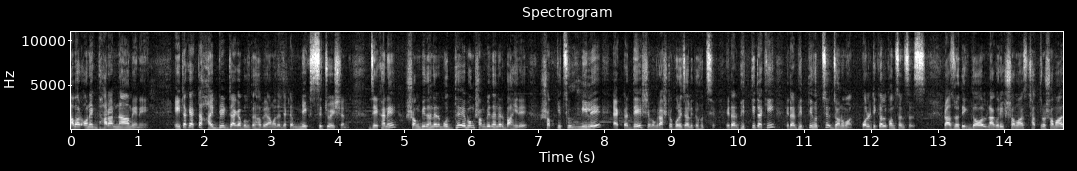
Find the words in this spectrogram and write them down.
আবার অনেক ধারা না মেনে। এইটাকে একটা হাইব্রিড জায়গা বলতে হবে আমাদের একটা মিক্সড সিচুয়েশন যেখানে সংবিধানের মধ্যে এবং সংবিধানের বাহিরে সব কিছু মিলে একটা দেশ এবং রাষ্ট্র পরিচালিত হচ্ছে। এটার ভিত্তিটা কি? এটার ভিত্তি হচ্ছে জনমত পলিটিক্যাল কনসেনসাস রাজনৈতিক দল, নাগরিক সমাজ, ছাত্র সমাজ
